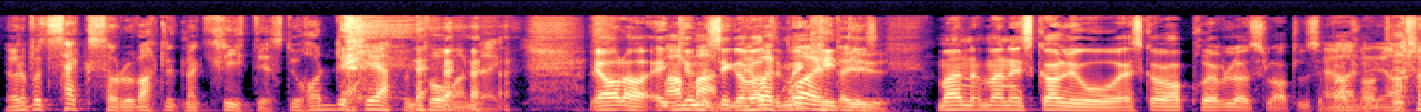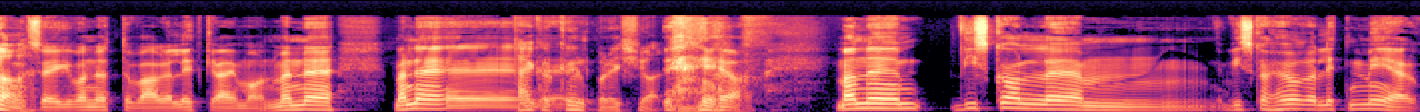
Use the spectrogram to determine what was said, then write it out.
ja, fått seks, har du vært litt mer kritisk. Du hadde sjefen foran deg. ja da, jeg men, kunne sikkert vært mer kritisk. Men, men, jeg, skal jo, jeg skal jo ha prøveløslatelse på ja, et eller annet tidspunkt, så jeg var nødt til å være litt grei mann. Men, eh, men eh, Tenker kun på deg sjøl. ja. Men vi, skal, vi skal høre litt mer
